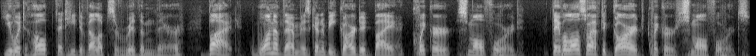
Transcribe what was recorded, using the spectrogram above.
You would hope that he develops a rhythm there. But one of them is going to be guarded by a quicker small forward. They will also have to guard quicker small forwards.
